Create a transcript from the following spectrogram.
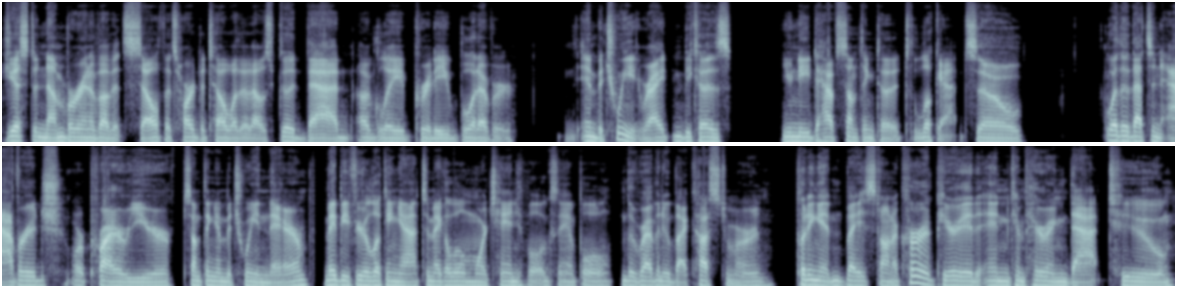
just a number in and of itself it's hard to tell whether that was good bad ugly pretty whatever in between right? Because you need to have something to, to look at. So whether that's an average or prior year, something in between there. Maybe if you're looking at to make a little more tangible example, the revenue by customer, putting it based on a current period and comparing that to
